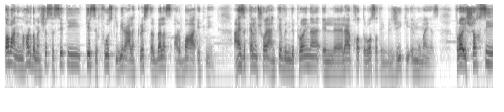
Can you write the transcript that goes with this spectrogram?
طبعا النهارده مانشستر سيتي كسب فوز كبير على كريستال بالاس 4-2. عايز أتكلم شوية عن كيفن دي بروينا اللاعب خط الوسط البلجيكي المميز. في رأيي الشخصي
